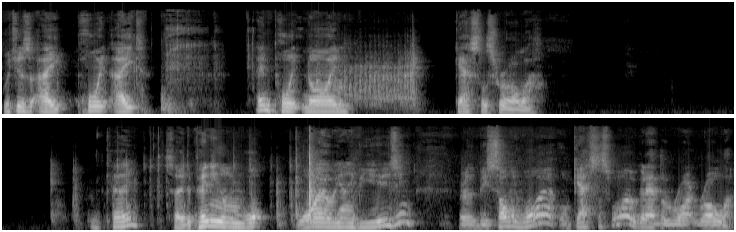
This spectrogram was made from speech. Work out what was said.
which is a 0.8 and 0.9 gasless roller. Okay, so depending on what wire we're going to be using, whether it be solid wire or gasless wire, we're going to have the right roller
